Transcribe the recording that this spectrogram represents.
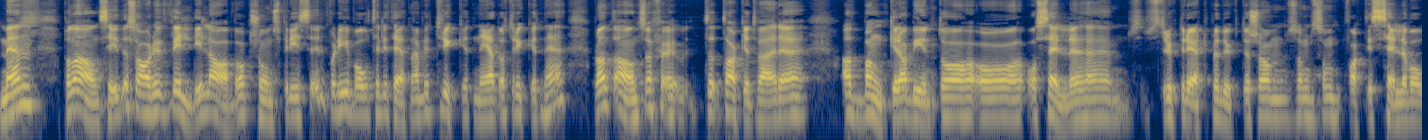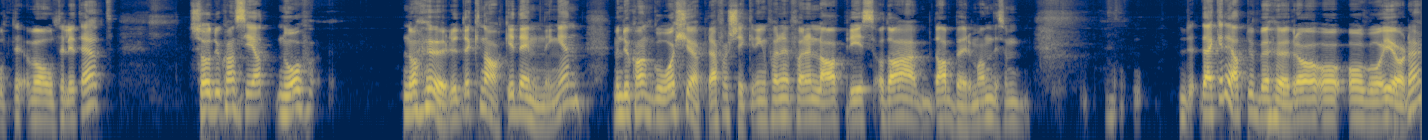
Men på den annen side så har du veldig lave opsjonspriser, fordi volatiliteten er blitt trykket ned og trykket ned. Bl.a. takket være at banker har begynt å, å, å selge strukturerte produkter som, som, som, faktisk selger volatilitet. Så du kan si at nå, nå hører du det knake i demningen, men du kan gå og kjøpe deg forsikring for en, for en lav pris. Og da, da, bør man liksom Det er ikke det at du behøver å, å gå og gjøre det.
